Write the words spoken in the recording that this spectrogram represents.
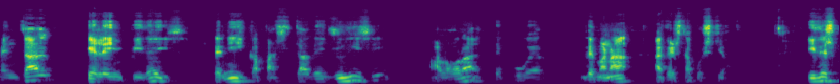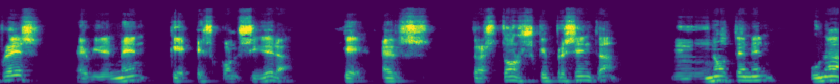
mental que li impedeix tenir capacitat de judici a l'hora de poder demanar aquesta qüestió. I després, evidentment, que es considera que els trastorns que presenta no tenen una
